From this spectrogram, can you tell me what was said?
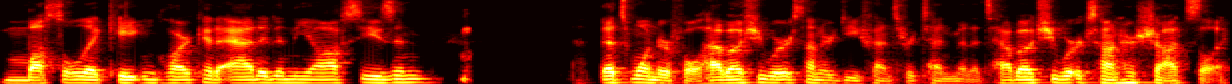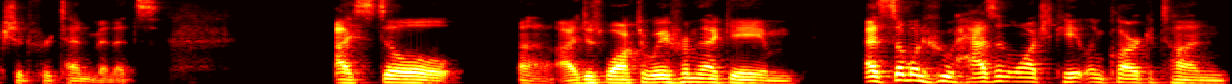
muscle that Caitlin Clark had added in the offseason. That's wonderful. How about she works on her defense for 10 minutes? How about she works on her shot selection for 10 minutes? I still uh, I just walked away from that game as someone who hasn't watched Caitlin Clark a ton,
